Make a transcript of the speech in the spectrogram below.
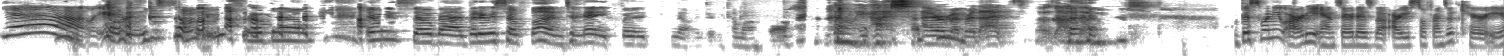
"Yeah!" Mm, like Totally. So it was so bad. It was so bad, but it was so fun to make. But it no, it didn't come off well. Oh my gosh, I remember that. That was awesome. This one you already answered is the "Are you still friends with Keri?"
